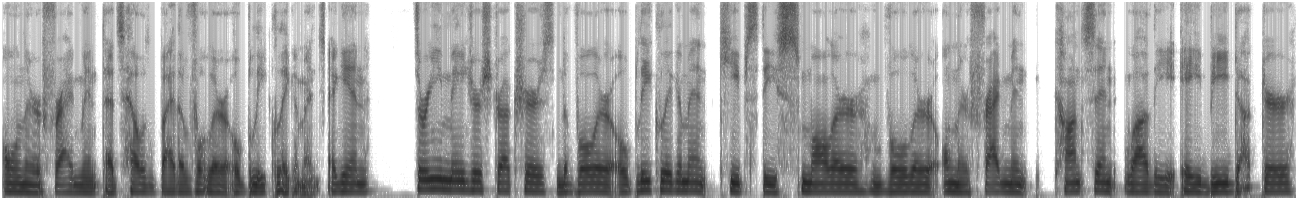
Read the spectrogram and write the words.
ulnar fragment that's held by the volar oblique ligament. Again, three major structures. The volar oblique ligament keeps the smaller volar ulnar fragment constant, while the abductor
